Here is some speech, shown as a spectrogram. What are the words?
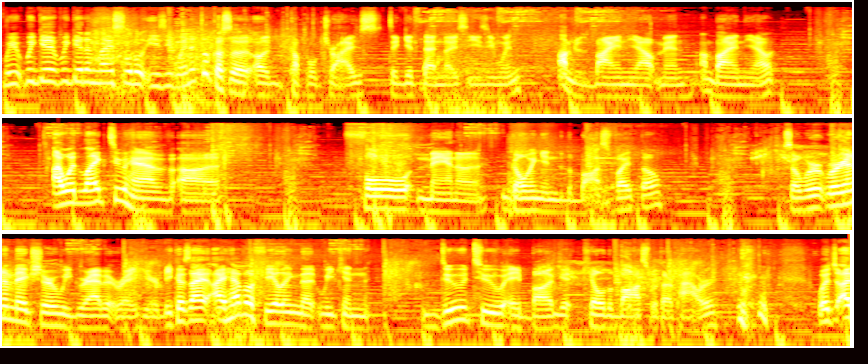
We, we get we get a nice little easy win. It took us a, a couple tries to get that nice easy win. I'm just buying you out, man. I'm buying you out. I would like to have uh, full mana going into the boss fight, though. So we're, we're going to make sure we grab it right here. Because I, I have a feeling that we can, due to a bug, kill the boss with our power. Which, I,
